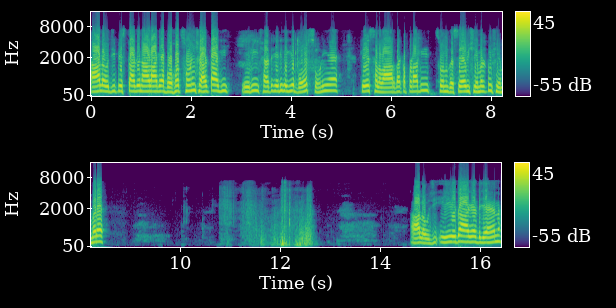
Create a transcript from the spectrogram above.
ਆ ਲਓ ਜੀ, ਪਿਸਤਾ ਦੇ ਨਾਲ ਆ ਗਿਆ, ਬਹੁਤ ਸੋਹਣੀ ਸ਼ਰਟ ਆ ਗਈ। ਇਹ ਵੀ ਸ਼ਰਟ ਜਿਹੜੀ ਹੈਗੀ ਹੈ ਬਹੁਤ ਸੋਹਣੀ ਹੈ। ਤੇ ਸਲਵਾਰ ਦਾ ਕੱਪੜਾ ਵੀ ਤੁਹਾਨੂੰ ਦੱਸਿਆ ਵੀ ਸ਼ੇਮਰ ਟੂ ਸ਼ੇਮਰ ਹੈ। ਆ ਲਓ ਜੀ ਇਹ ਇਹਦਾ ਆ ਗਿਆ ਡਿਜ਼ਾਈਨ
